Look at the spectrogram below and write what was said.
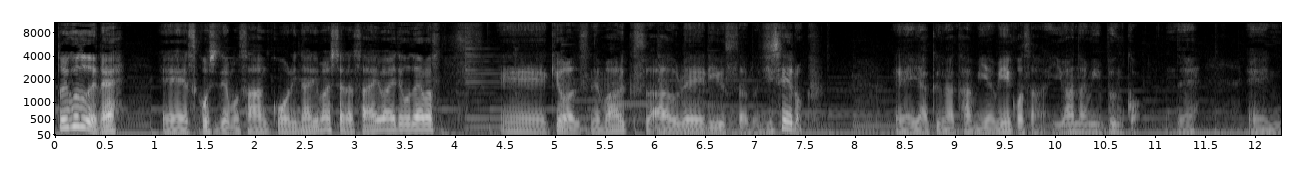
ということでね、えー、少しでも参考になりましたら幸いでございます。えー、今日はですね、マルクス・アウレリウスさんの自世録、えー、役が神谷美恵子さん、岩波文庫、ね、えー、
